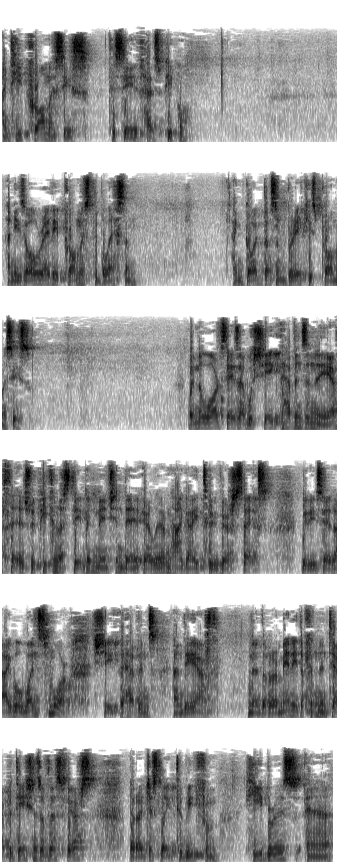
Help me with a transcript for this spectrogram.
and He promises to save His people. And He's already promised to bless them. And God doesn't break His promises. When the Lord says, I will shake the heavens and the earth, it is repeating a statement mentioned earlier in Haggai 2, verse 6, where he said, I will once more shake the heavens and the earth. Now, there are many different interpretations of this verse, but I'd just like to read from Hebrews, uh,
